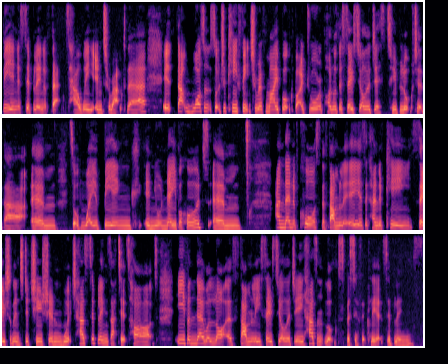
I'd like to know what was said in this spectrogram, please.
being a sibling affects how we interact there. It that wasn't such a key feature of my book, but I draw upon other sociologists who've looked at that um, sort of way of being in your neighbourhood. Um, and then, of course, the family is a kind of key social institution which has siblings at its heart, even though a lot of family sociology hasn't looked specifically at siblings.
